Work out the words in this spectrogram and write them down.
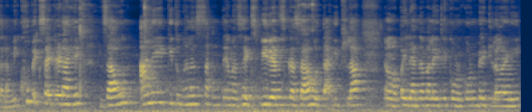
चला मी खूप एक्सायटेड आहे. जाऊन आले की तुम्हाला सांगते माझा एक्सपिरियन्स कसा होता इथला. पहिल्यांदा मला इथे कोण कोण भेटलं आणि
